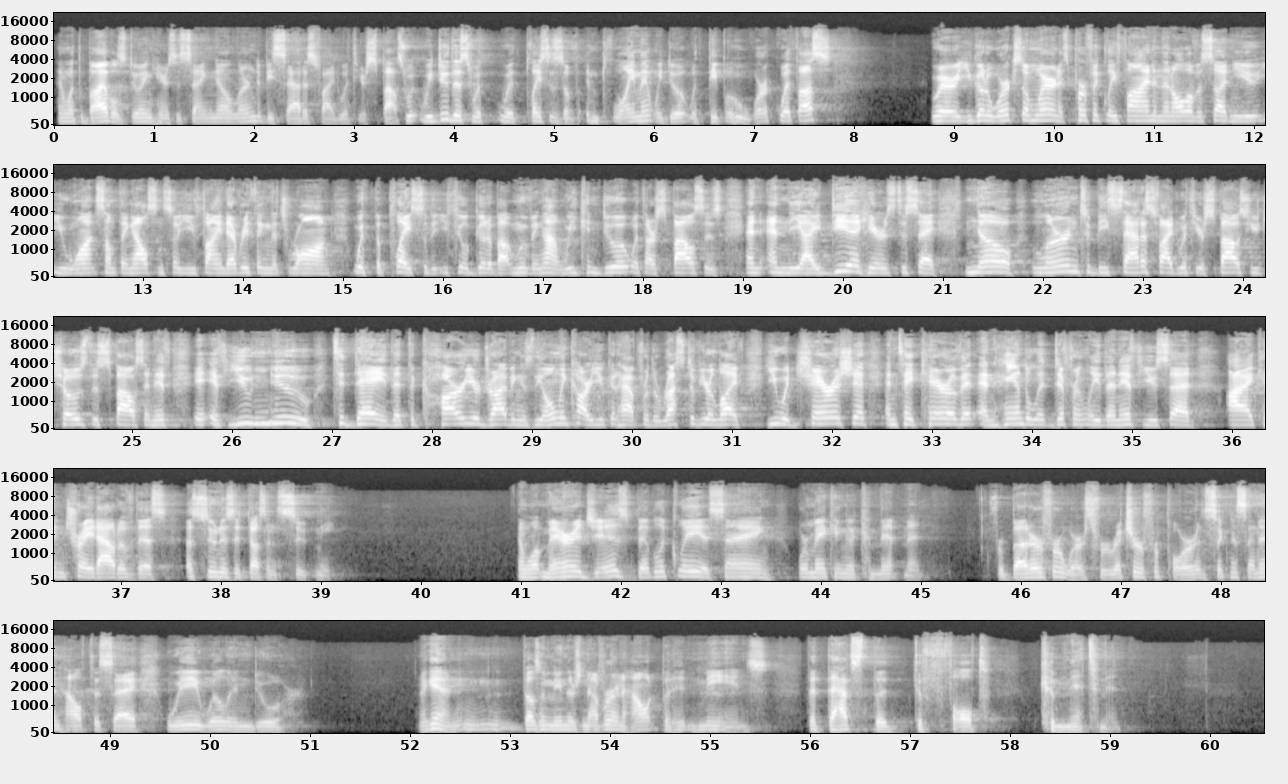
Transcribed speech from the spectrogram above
And what the Bible's doing here is it's saying, no, learn to be satisfied with your spouse. We, we do this with, with places of employment, we do it with people who work with us where you go to work somewhere and it's perfectly fine, and then all of a sudden you, you want something else, and so you find everything that's wrong with the place so that you feel good about moving on. We can do it with our spouses. And, and the idea here is to say, no, learn to be satisfied with your spouse. You chose the spouse, and if, if you knew today that the car you're driving is the only car you could have for the rest of your life, you would cherish it and take care of it and handle it differently than if you said, I can trade out of this as soon as it doesn't suit me. And what marriage is biblically is saying we're making a commitment for better, for worse, for richer, for poorer, in sickness and in health to say we will endure. Again, doesn't mean there's never an out, but it means that that's the default commitment.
